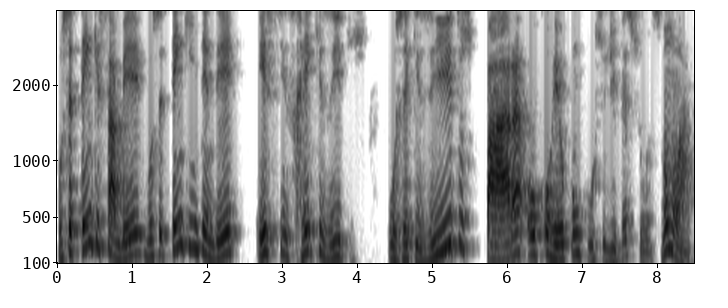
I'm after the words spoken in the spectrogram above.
Você tem que saber, você tem que entender esses requisitos os requisitos para ocorrer o concurso de pessoas. Vamos lá.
